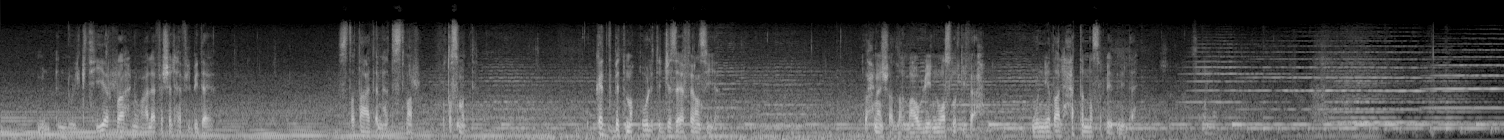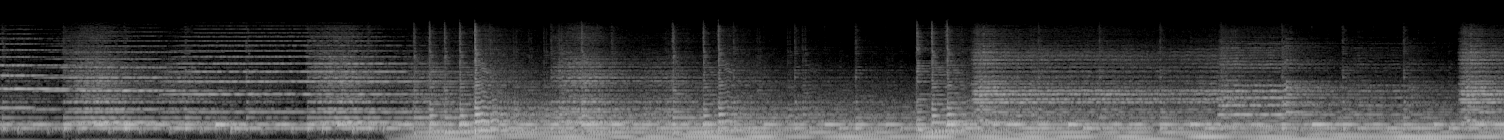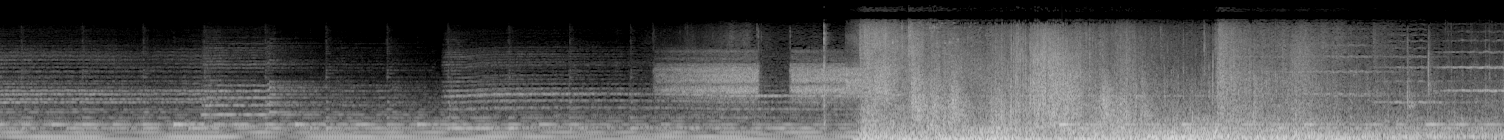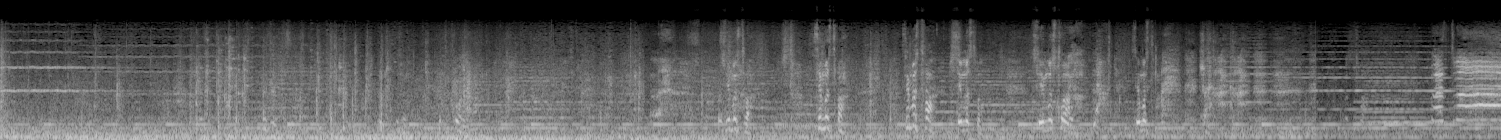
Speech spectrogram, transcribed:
من أنه الكثير راهنوا على فشلها في البداية استطاعت أنها تستمر وتصمد. وكذبت مقولة الجزائر فرنسية وإحنا إن شاء الله معولين نواصلوا الكفاح والنضال حتى النصر بإذن الله. Муства. Це муства. Це муства. Це муства. Це муства. Це муства. Муства. Муства!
